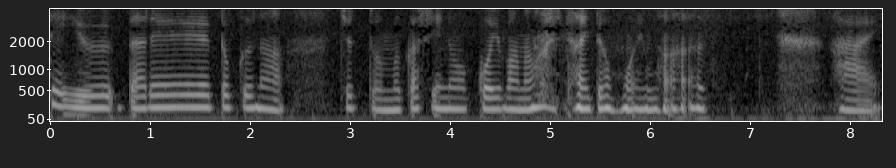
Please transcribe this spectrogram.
ていう誰得なちょっと昔の恋バナをしたいと思います。はい。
